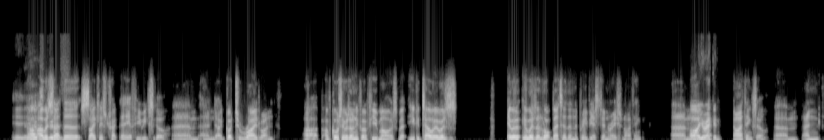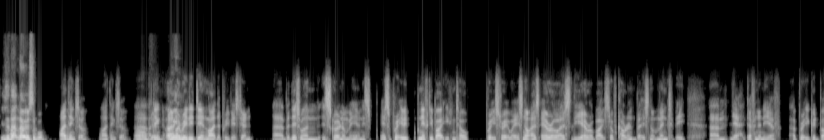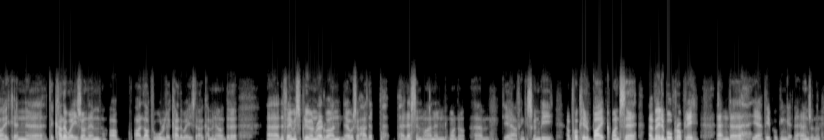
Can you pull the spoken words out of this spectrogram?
it, it I, I was good. at the cyclist track day a few weeks ago, um, and I got to ride one. Uh, of course, it was only for a few miles, but you could tell it was it, it was a lot better than the previous generation, I think. Um, Oh, you reckon? I think so. Um, and Is it I, that noticeable? I think so. I think so. Oh, Uh, I okay. think I I, I really didn't like the previous gen, uh, but this one is grown on me, and it's it's a pretty nifty bike. You can tell pretty straight away. It's not as aero as the aero bikes of current, but it's not meant to be. Um, yeah, definitely a, a pretty good bike, and uh, the colorways on them are. I love all the colorways that are coming out. The uh, the famous blue and red one. They also had the p- pearlescent one and whatnot. Um, yeah, I think it's going to be a popular bike once they're available properly, and uh, yeah, people can get their hands on them.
